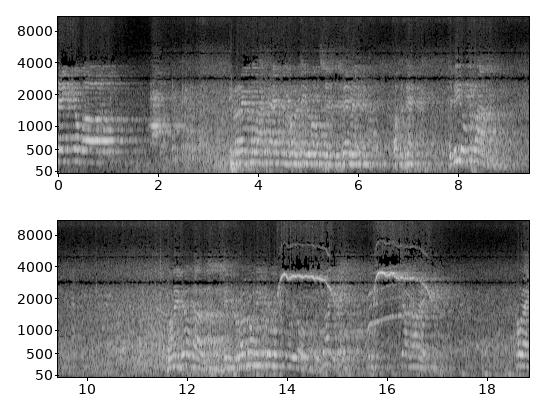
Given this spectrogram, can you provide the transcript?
Tekenbal. Kruimelaar krijgen van het Nederlandse zwemmen wat betreft de wereldbaan. Marleen Veldhuis in Ranomi Provincial. Tigers in Shanghai. Allerlei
